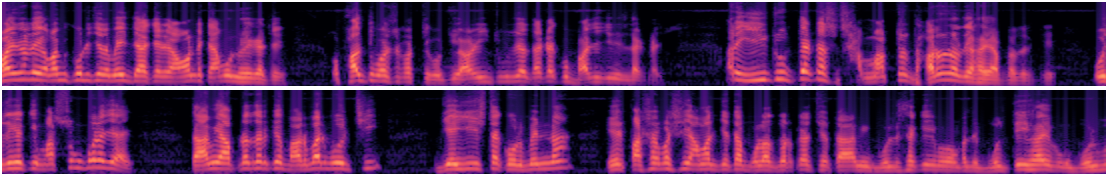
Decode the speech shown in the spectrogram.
হয় না রে, আমি করেছিলাম, এই দেখে আমারটা কেমন হয়ে গেছে। ফালতু পয়সা খরচা করছি, আর ইউটিউবে দেখায় খুব বাজে জিনিস দেখায়। আরে ইউটিউব তো একটা মাত্র ধারণা দেখায় আপনাদেরকে। ওই দিকে কি মাশরুম করা যায়? তা আমি আপনাদেরকে বারবার বলছি যে এই জিনিসটা করবেন না। এর পাশাপাশি আমার যেটা বলার দরকার সেটা আমি বলে থাকি এবং আমাদের বলতেই হয় এবং বলব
